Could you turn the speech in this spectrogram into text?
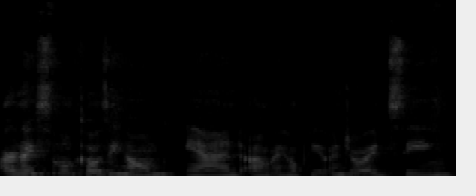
our nice little cozy home. And um, I hope you enjoyed seeing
